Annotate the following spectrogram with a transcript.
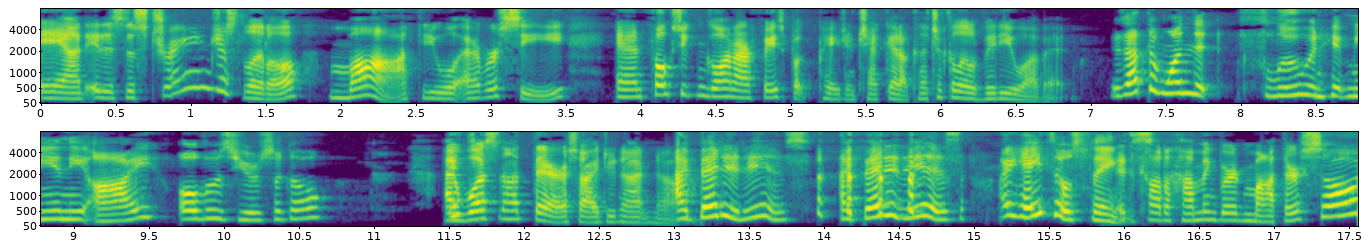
and it is the strangest little moth you will ever see. And folks, you can go on our Facebook page and check it out because I took a little video of it. Is that the one that flew and hit me in the eye all those years ago? I It's- was not there, so I do not know. I bet it is. I bet it is. I hate those things. it's called a hummingbird moth. They're so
